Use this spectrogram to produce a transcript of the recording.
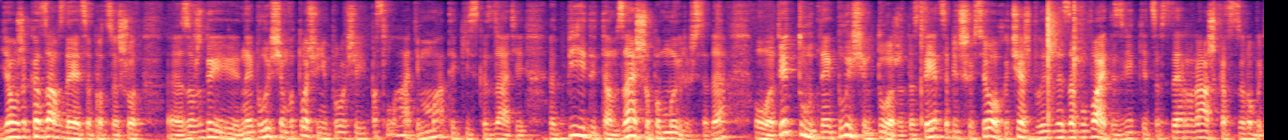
Я вже казав, здається, про це, що е, завжди найближчим в оточенні проще і послати, і мати якісь сказати, і обіди там, знаєш, що помиришся. Да? От. І тут найближчим теж достається більше всього. Хоча ж ви не забувайте, звідки це все рашка все робить.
